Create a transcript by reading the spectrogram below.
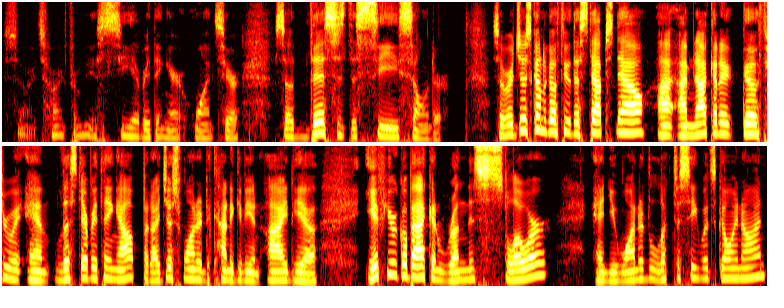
sorry, it's hard for me to see everything here at once here. So this is the C cylinder. So we're just going to go through the steps now. I, am not going to go through and list everything out, but I just wanted to kind of give you an idea. If you go back and run this slower and you wanted to look to see what's going on,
